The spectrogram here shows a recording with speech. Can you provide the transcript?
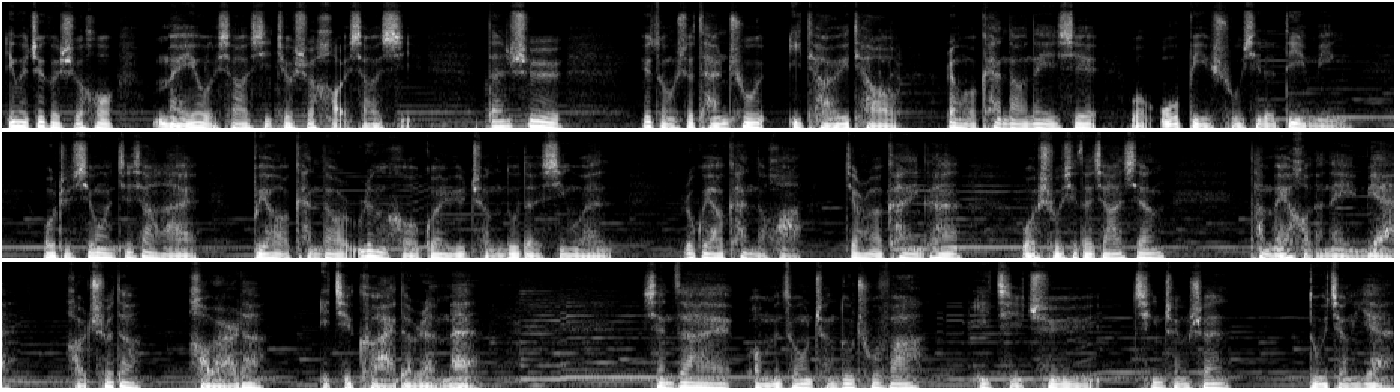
因为这个时候没有消息就是好消息。但是，又总是弹出一条一条让我看到那些我无比熟悉的地名。我只希望接下来不要看到任何关于成都的新闻。如果要看的话，就让我看一看我熟悉的家乡，它美好的那一面，好吃的好玩的。以及可爱的人们。现在我们从成都出发，一起去青城山、都江堰。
